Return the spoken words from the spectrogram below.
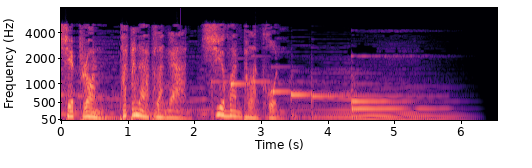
เชฟรอน พัฒนาพลังงาน เชื่อมั่นพลังคน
